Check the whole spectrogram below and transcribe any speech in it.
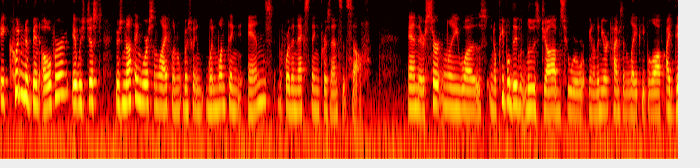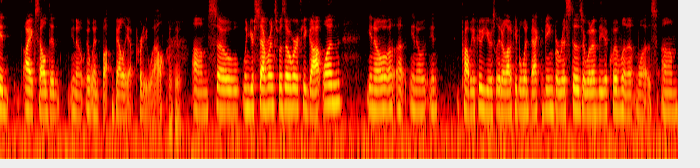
it couldn't have been over. It was just there's nothing worse in life when between when one thing ends before the next thing presents itself and there certainly was you know people didn't lose jobs who were you know the new york times didn't lay people off i did ixl did you know it went belly up pretty well mm-hmm. um, so when your severance was over if you got one you know uh, you know in probably a few years later a lot of people went back to being baristas or whatever the equivalent was um,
